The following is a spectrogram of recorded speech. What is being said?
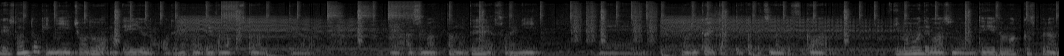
でその時にちょうど、まあ、au の方でねこのデータマックスプランっていうのが、え、始まったのでそれに、え、乗り換えたっていう形なんですが今まではそのデータ MAX プランが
